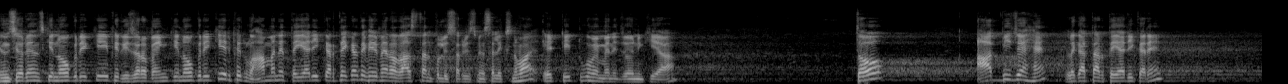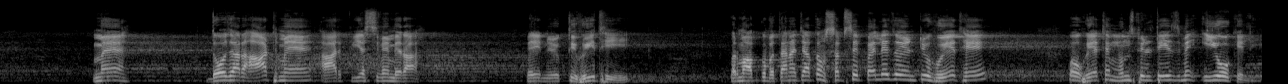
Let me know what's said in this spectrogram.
इंश्योरेंस की नौकरी की, फिर रिज़र्व बैंक की नौकरी की, फिर वहाँ मैंने तैयारी करते करते फिर मेरा राजस्थान पुलिस सर्विस में सिलेक्शन हुआ। 82 में मैंने ज्वाइन किया। तो आप भी जो हैं, लगातार तैयारी करें। मैं 2008 में आरपीएस में मेरा, मेरी नियुक्ति हुई थी। और मैं आपको बताना चाहता हूँ, सबसे पहले जो इंटरव्यू हुए थे, वो हुए थे म्यूनसिपलिटीज में ईओ के लिए।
